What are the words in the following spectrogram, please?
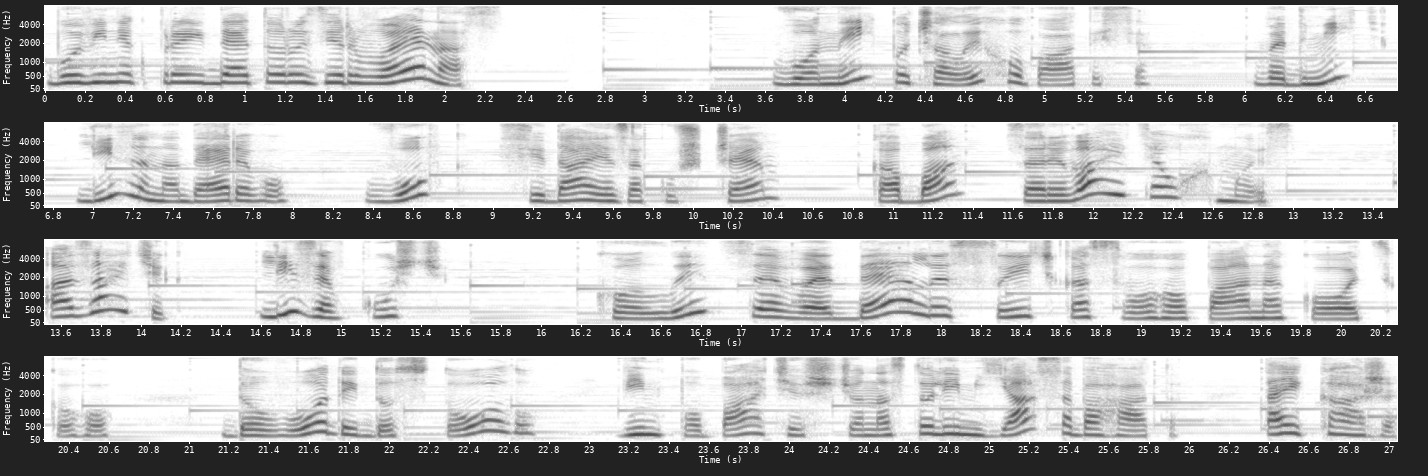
бо він, як прийде, то розірве нас. Вони й почали ховатися. Ведмідь лізе на дерево, вовк сідає за кущем, кабан заривається у хмиз, а зайчик лізе в кущ коли це веде лисичка свого пана Коцького, доводить до столу, він побачив, що на столі м'яса багато, та й каже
